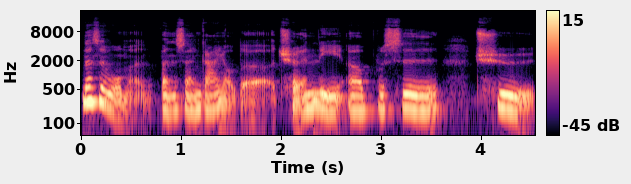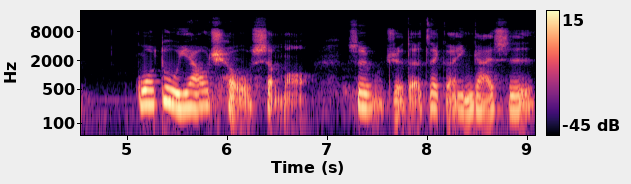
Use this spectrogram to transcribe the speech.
那是我们本身该有的权利，而不是去过度要求什么。所以我觉得这个应该是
